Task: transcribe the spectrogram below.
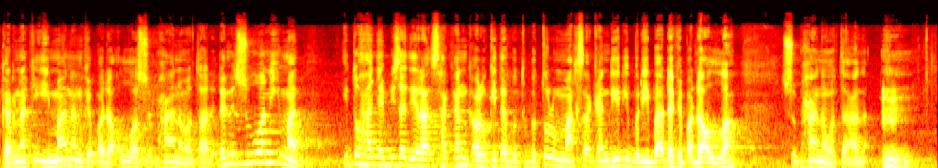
Karena keimanan kepada Allah Subhanahu wa taala. Dan itu sebuah nikmat. Itu hanya bisa dirasakan kalau kita betul-betul memaksakan diri beribadah kepada Allah Subhanahu wa taala.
